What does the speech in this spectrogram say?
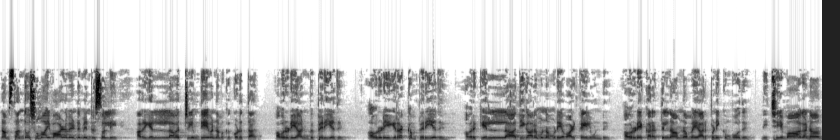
நாம் சந்தோஷமாய் வாழ வேண்டும் என்று சொல்லி அவர் எல்லாவற்றையும் தேவன் நமக்கு கொடுத்தார். அவருடைய அன்பு பெரியது. அவருடைய இரக்கம் பெரியது. அவருக்கு எல்லா அதிகாரமும் நம்முடைய வாழ்க்கையில் உண்டு. அவருடைய கரத்தில் நாம் நம்மை அர்ப்பணிக்கும் போது நிச்சயமாக நாம்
